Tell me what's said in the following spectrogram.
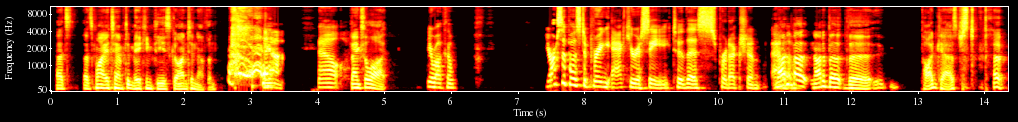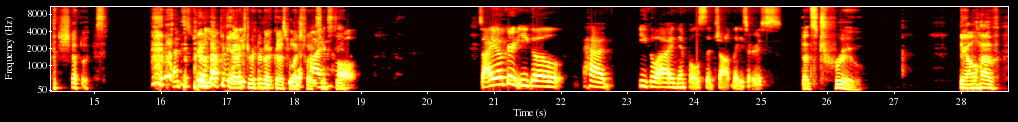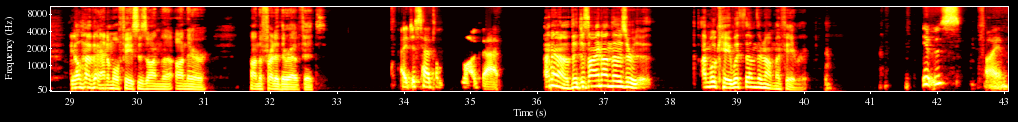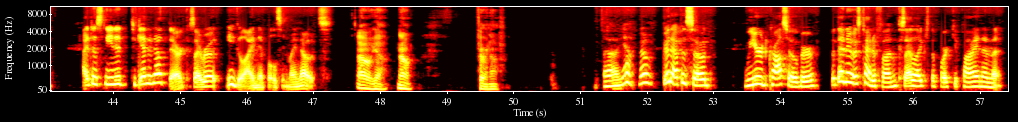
That's that's my attempt at making peace gone to nothing. yeah now Thanks a lot. You're welcome. You're supposed to bring accuracy to this production. Not about not about the podcast, just about the shows. That's I true. don't You have to be accurate about be Ghostwatch 2016. fault. Zyuoh Eagle had eagle eye nipples that shot lasers. That's true. They all have they all have animal faces on the on their on the front of their outfits. I just had to log that. I don't know. The design on those are I'm okay with them. They're not my favorite. It was fine. I just needed to get it out there because I wrote eagle eye nipples in my notes. Oh yeah. No. Fair enough. Uh, yeah, no, good episode. Weird crossover, but then it was kind of fun because I liked the porcupine and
